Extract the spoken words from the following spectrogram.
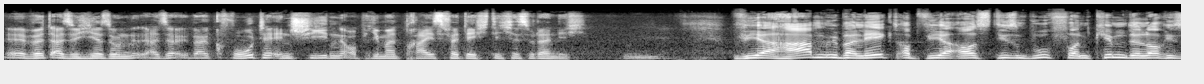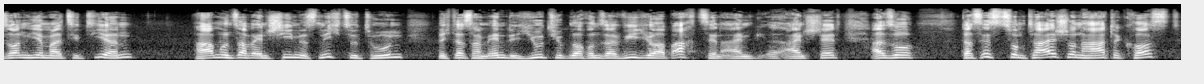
äh, wird also hier so ein, also über Quote entschieden, ob jemand preisverdächtig ist oder nicht. Wir haben überlegt, ob wir aus diesem Buch von Kim de l'Horizon hier mal zitieren, haben uns aber entschieden, es nicht zu tun. Nicht, dass am Ende YouTube noch unser Video ab 18 ein, äh, einstellt. Also das ist zum Teil schon harte Kost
